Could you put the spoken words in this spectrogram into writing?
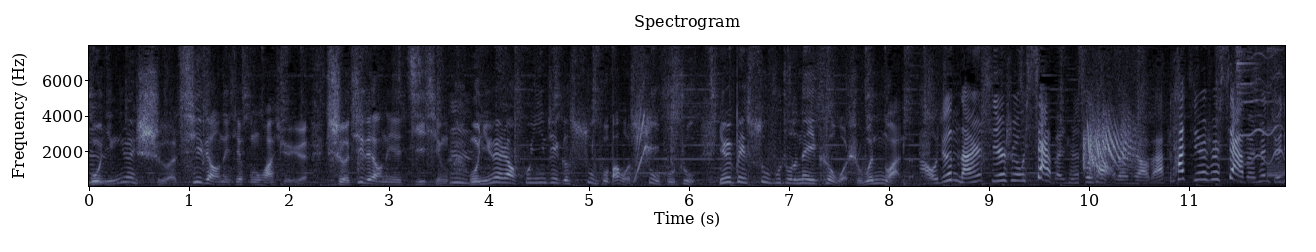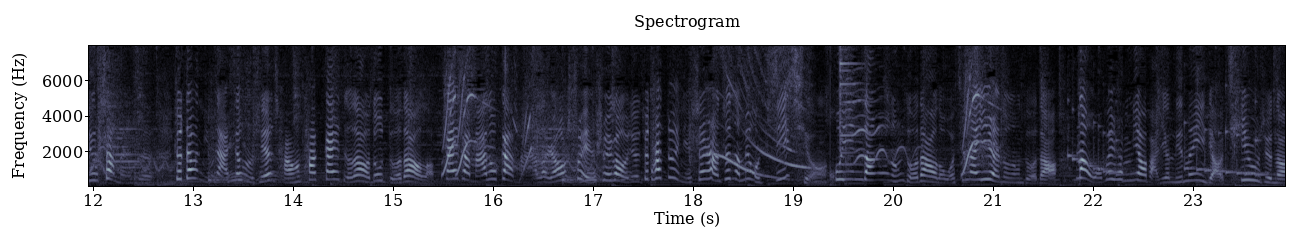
我宁愿舍弃掉那些风花雪月，舍弃掉那些激情，我宁愿让婚姻这个束缚把我束缚住，因为被束缚住的那一刻我是温暖的啊！我觉得男人其实是用下半身思考的，你知道吧？他其实是下半身决定上半身。就当你们俩相处时间长，他该得到的都得到了，该干嘛都干嘛了，然后睡也睡够，就就他对你身上真的没有激情。婚姻当中能得到的，我现在依然都能得到。那我为什么要把这个临门一脚踢出去呢？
